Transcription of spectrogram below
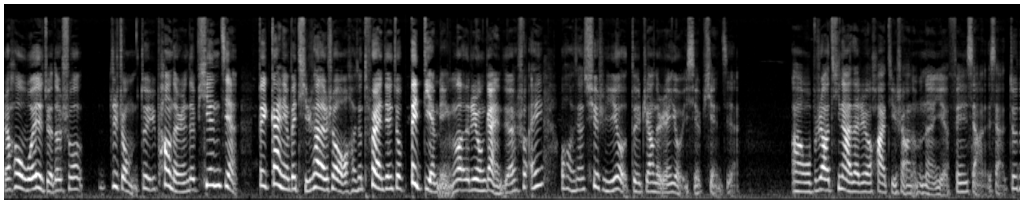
然后我也觉得说，这种对于胖的人的偏见被概念被提出来的时候，我好像突然间就被点名了的这种感觉。说，哎，我好像确实也有对这样的人有一些偏见啊！我不知道 Tina 在这个话题上能不能也分享一下，就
